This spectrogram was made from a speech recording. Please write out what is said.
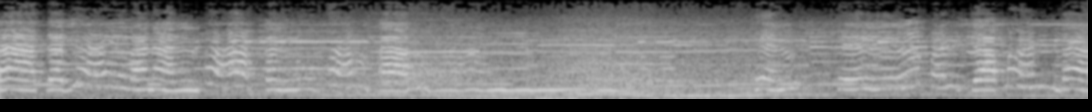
ตาไหลเฮ็ดอีหยังกะบ่ได้แต่ให้ดอกใสกันตากับยายวันนั้นพาพกันลูกทำอาหารเห็นเห็นปัญจับมันดา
